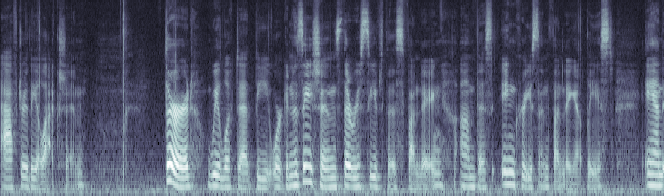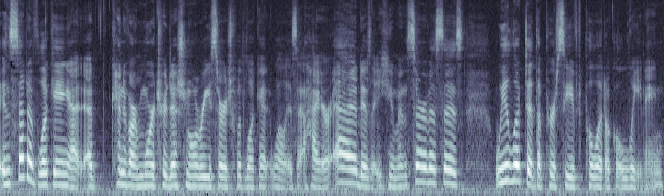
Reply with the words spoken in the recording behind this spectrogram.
after the election. Third, we looked at the organizations that received this funding, um, this increase in funding at least. And instead of looking at, at, kind of our more traditional research would look at, well, is it higher ed? Is it human services? We looked at the perceived political leaning.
